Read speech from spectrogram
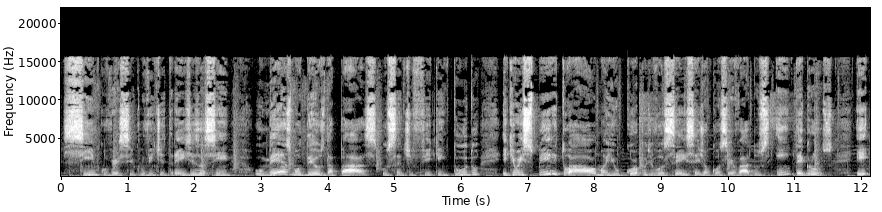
5, versículo 23, diz assim: O mesmo Deus da paz o santifique em tudo, e que o espírito, a alma e o corpo de vocês sejam conservados íntegros e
